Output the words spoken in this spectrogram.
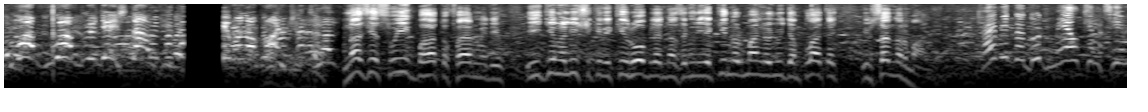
Лоб, лоб людей сталкиває І воно кончиться. У нас є своїх багато фермерів і єдинолічників, які роблять на землі, які нормально людям платять, і все нормально. Хай віддадуть мелким цим,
